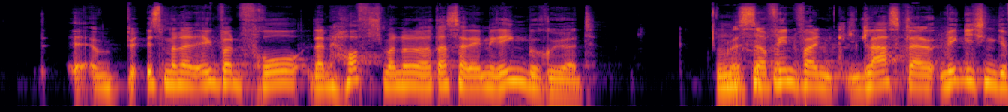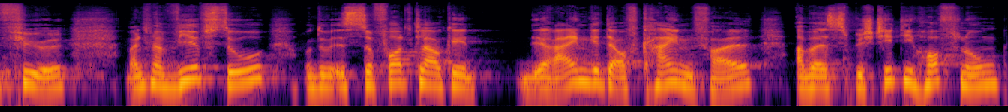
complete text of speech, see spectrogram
äh, ist man dann irgendwann froh, dann hofft man nur noch, dass er den Ring berührt. Und das ist auf jeden Fall ein glasklar, wirklich ein Gefühl. Manchmal wirfst du und du ist sofort klar, okay, rein geht er auf keinen Fall, aber es besteht die Hoffnung,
